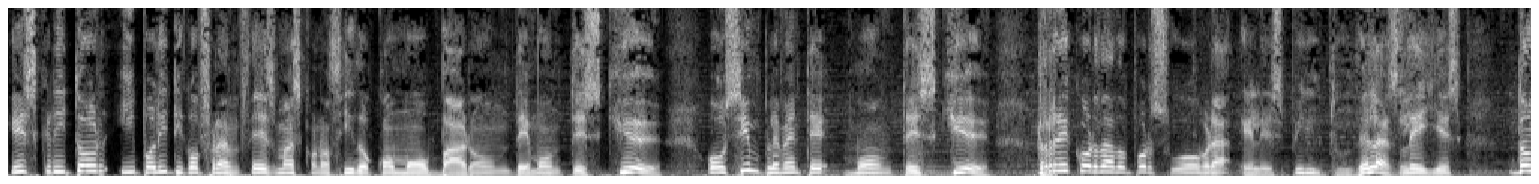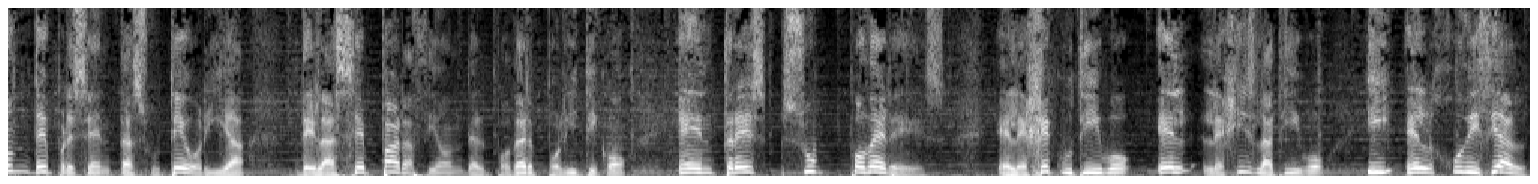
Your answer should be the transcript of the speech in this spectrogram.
escritor y político francés más conocido como Barón de Montesquieu o simplemente Montesquieu, recordado por su obra El espíritu de las leyes, donde presenta su teoría de la separación del poder político en tres subpoderes, el ejecutivo, el legislativo y el judicial,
